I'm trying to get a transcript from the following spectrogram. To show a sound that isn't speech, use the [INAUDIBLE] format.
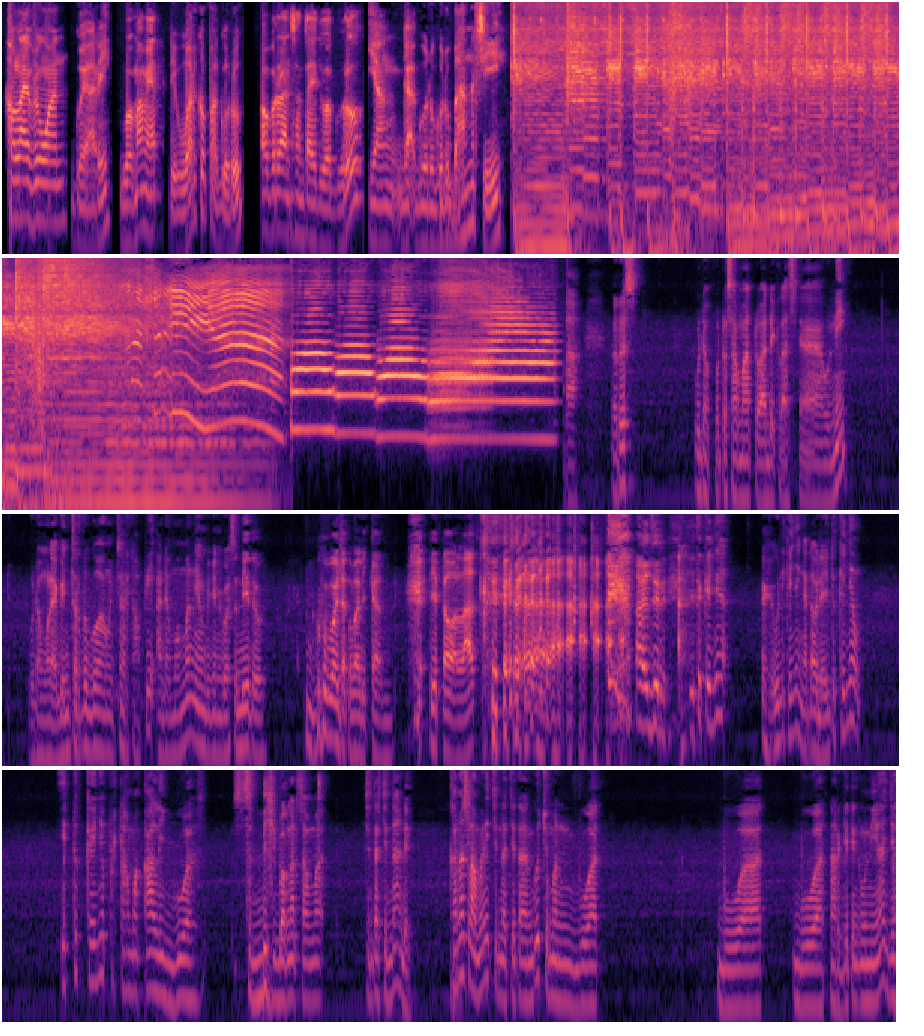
Halo everyone, gue Ari Gua Mamet, di Warkopa Guru obrolan santai dua guru. yang gak guru-guru banget sih. Masa iya? Terus udah putus sama tuh adik kelasnya Uni. Udah mulai gencer tuh gue gencer, tapi ada momen yang bikin gue sedih tuh. Gue baca kebalikan, ditolak. [LAUGHS] Anjir, itu kayaknya, eh Uni kayaknya nggak tahu deh. Itu kayaknya, itu kayaknya pertama kali gue sedih banget sama cinta-cintaan deh. Karena selama ini cinta-cintaan gue cuman buat, buat, buat nargetin Uni aja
